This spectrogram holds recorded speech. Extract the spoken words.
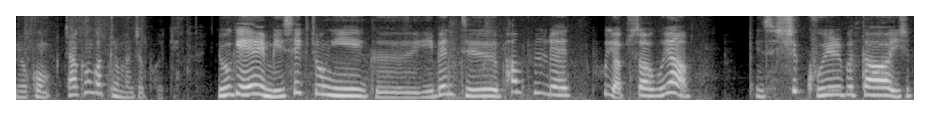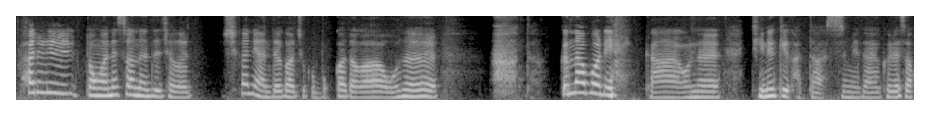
요거 작은 것들 먼저 볼게요. 요게 미색종이 그 이벤트 팜플렛 엽서고요. 19일부터 28일 동안 했었는데 제가 시간이 안 돼가지고 못 가다가 오늘 끝나버리니까 오늘 뒤늦게 갔다 왔습니다. 그래서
